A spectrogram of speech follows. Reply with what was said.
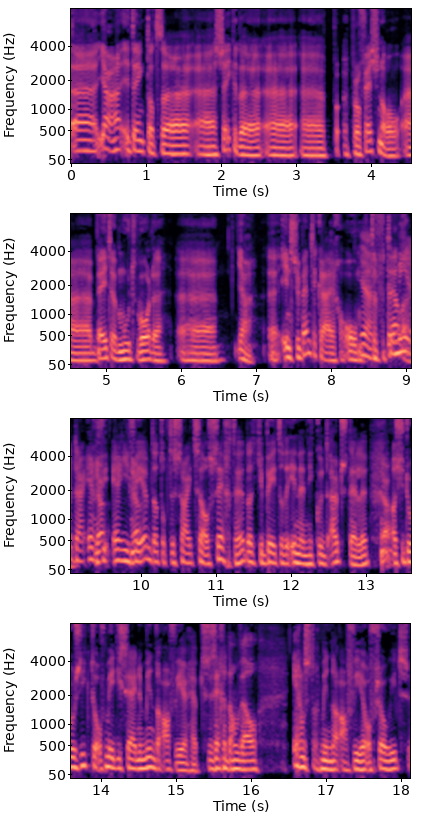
Uh, ja, ik denk dat uh, uh, zeker de professional beter moet worden ja, instrumenten krijgen om ja, te vertellen. meer daar RIVM ja, dat op de site zelf zegt, hè, dat je beter de inenting kunt uitstellen als je door ziekte of medicijnen minder afweer hebt. Ze zeggen dan wel ernstig minder afweer of zoiets,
